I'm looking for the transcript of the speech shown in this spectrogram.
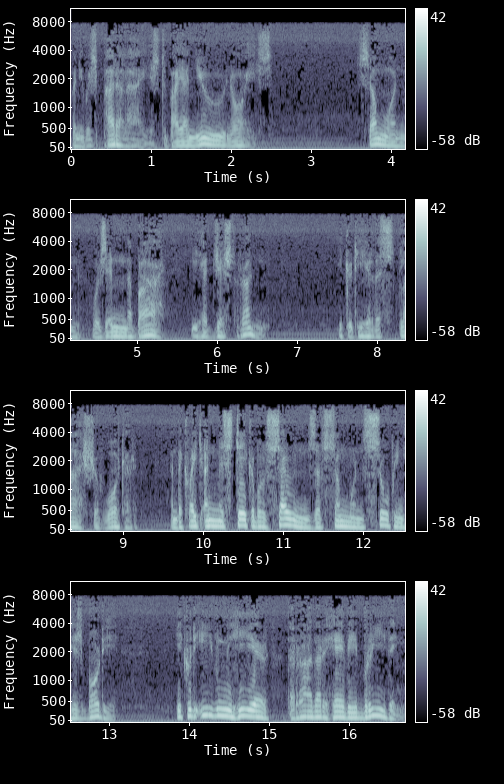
when he was paralyzed by a new noise. Someone was in the bath he had just run. He could hear the splash of water and the quite unmistakable sounds of someone soaping his body. He could even hear the rather heavy breathing.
